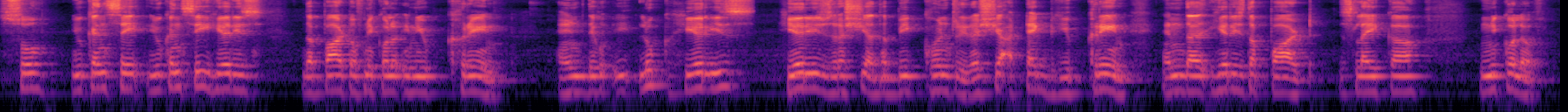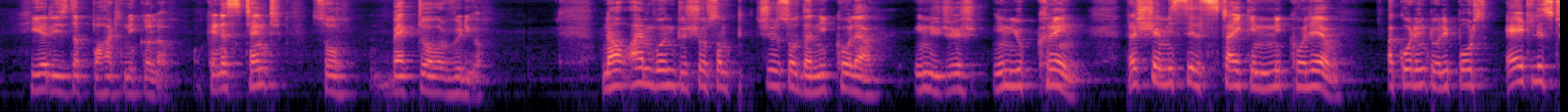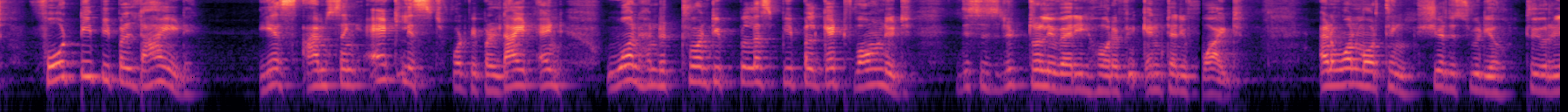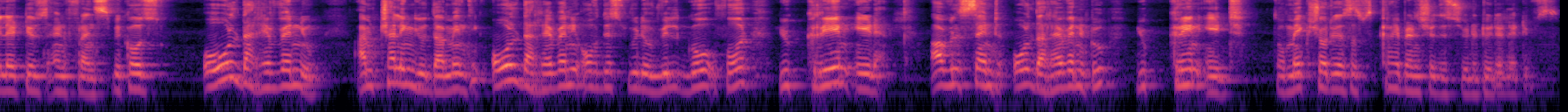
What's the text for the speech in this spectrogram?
so you can say you can see here is the part of nikolai in ukraine. And they, look here is here is russia the big country. Russia attacked ukraine. And the here is the part. It's like uh, nikolai here is the part nikolai okay understand? So back to our video now I'm going to show some pictures of the Nikolaev in, in Ukraine. Russia missile strike in Nikolaev. According to reports, at least 40 people died. Yes, I'm saying at least 40 people died and 120 plus people get wounded. This is literally very horrific and terrified. And one more thing, share this video to your relatives and friends because all the revenue i'm telling you the main thing. All the revenue of this video will go for ukraine aid. I will send all the revenue to ukraine aid. So make sure you subscribe and share this video to your relatives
